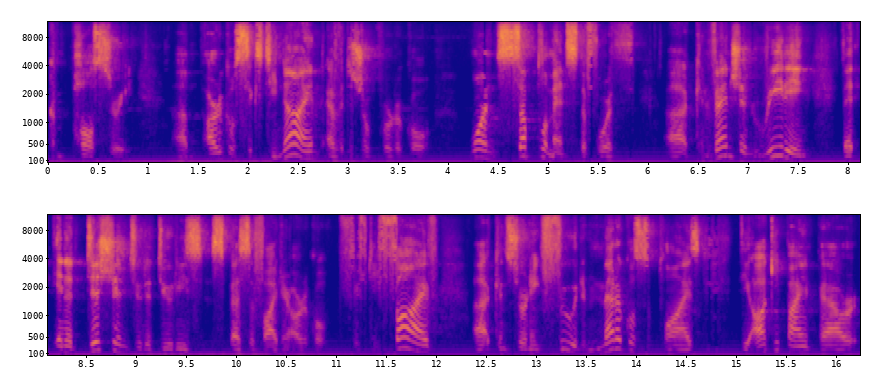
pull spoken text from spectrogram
compulsory. Um, Article 69 of Additional Protocol 1 supplements the Fourth uh, Convention, reading that in addition to the duties specified in Article 55 uh, concerning food and medical supplies, the occupying power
